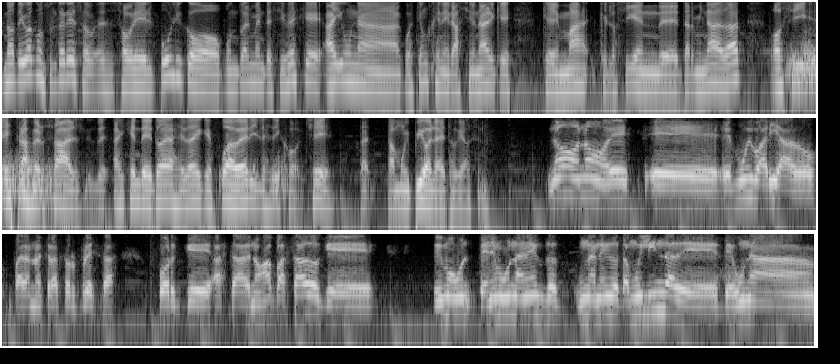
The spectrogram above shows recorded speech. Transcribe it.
No, te iba a consultar eso, eh, sobre el público puntualmente, si ves que hay una cuestión generacional que, que más que lo siguen de determinada edad, o si es transversal, hay gente de todas las edades que fue a ver y les dijo, che, está muy piola esto que hacen. No, no, es, eh, es muy variado para nuestra sorpresa, porque hasta nos ha pasado que tuvimos un- tenemos una anécdota, una anécdota muy linda de, de una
